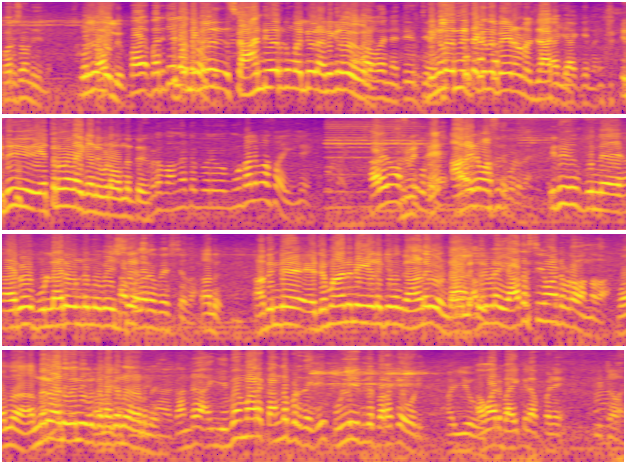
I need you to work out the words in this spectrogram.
കുറച്ചുകൊണ്ട് ചെല്ലും സ്റ്റാൻഡുകാർക്കും വലിയൊരു അനുഗ്രഹമാണ് നിങ്ങൾ തന്നെ ഇട്ടേക്കുന്ന പേരാണോ ജാക്കി. ഇത് എത്ര നാളായിക്കാണ് ഇവിടെ വന്നിട്ട്? ഇവിടെ വന്നിട്ട് ഒരു മൂന്നാൽ മാസമായി ഇല്ലേ ആറേഴ് മാസത്തിൽ ഏ, കൂടുതൽ. ഇത് പിന്നെ ആരോ പിള്ളേരെ കൊണ്ടൊന്ന് ആ, അതിന്റെ യജമാനനെ ഈ ഇടയ്ക്ക് ഇവൻ കാണുകയുണ്ടായില്ല അവരിവിടെ യാദൃശ്ചികമായിട്ട് ഇവിടെ വന്നതാ. വന്ന അന്നേരമാണ് ഇവൻ ഇവിടെ കിടക്കുന്നത് കാണുന്നത്. കണ്ട് ഇവന്മാരെ കണ്ടപ്പോഴത്തേക്ക് പുള്ളി ഇതിന്റെ പിറക്കെ ഓടി. അയ്യോ. അവന്മാര് ബൈക്കിൽ അപ്പോഴേ വീട്ടുകളെ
